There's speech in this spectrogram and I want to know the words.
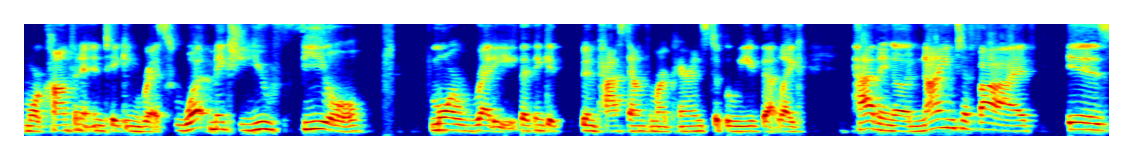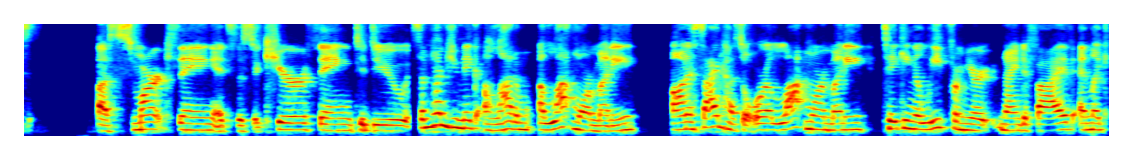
more confident in taking risks? What makes you feel more ready? I think it's been passed down from our parents to believe that like having a nine to five is a smart thing. It's the secure thing to do. Sometimes you make a lot of a lot more money on a side hustle or a lot more money taking a leap from your nine to five and like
